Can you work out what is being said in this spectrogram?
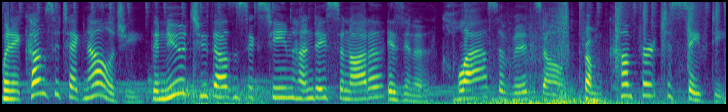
When it comes to technology, the new 2016 Hyundai Sonata is in a class of its own. From comfort to safety,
